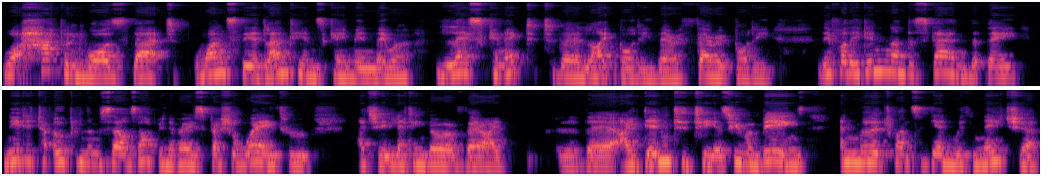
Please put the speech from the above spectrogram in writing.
what happened was that once the Atlanteans came in, they were less connected to their light body, their etheric body. Therefore, they didn't understand that they needed to open themselves up in a very special way through actually letting go of their, their identity as human beings and merge once again with nature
